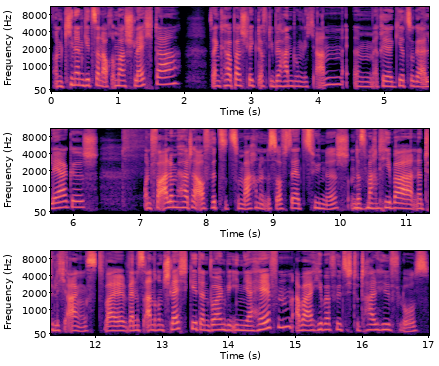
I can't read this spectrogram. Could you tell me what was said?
Und Kinan geht es dann auch immer schlechter. Sein Körper schlägt auf die Behandlung nicht an, ähm, reagiert sogar allergisch. Und vor allem hört er auf, Witze zu machen und ist oft sehr zynisch. Und das mhm. macht Heber natürlich Angst, weil wenn es anderen schlecht geht, dann wollen wir ihnen ja helfen, aber Heber fühlt sich total hilflos.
